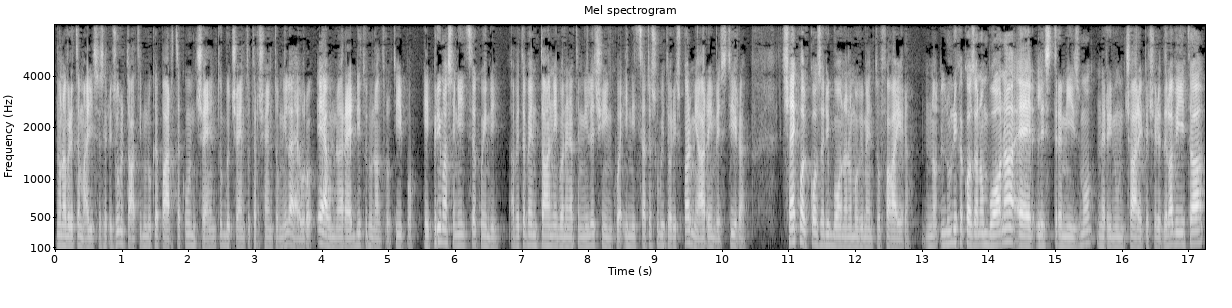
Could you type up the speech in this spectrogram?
non avrete mai gli stessi risultati uno che parte con 100, 200, 300 mila euro e ha un reddito di un altro tipo. E prima si inizia, quindi avete 20 anni, guadagnate 1.500, iniziate subito a risparmiare e investire. C'è qualcosa di buono nel movimento FIRE. No, l'unica cosa non buona è l'estremismo nel rinunciare ai piaceri della vita,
